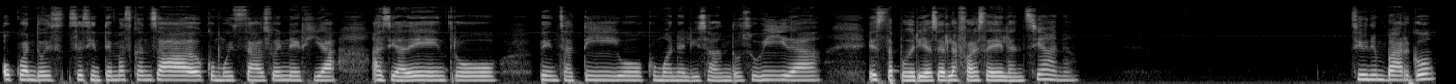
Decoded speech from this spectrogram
o cuando se siente más cansado, cómo está su energía hacia adentro, pensativo, como analizando su vida. Esta podría ser la fase de la anciana. Sin embargo,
